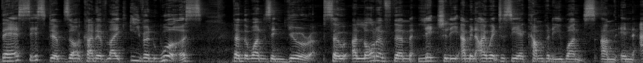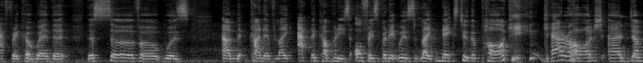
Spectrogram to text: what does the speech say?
their systems are kind of like even worse than the ones in Europe. So a lot of them literally, I mean, I went to see a company once um, in Africa where the, the server was um, kind of like at the company's office, but it was like next to the parking garage, and um,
